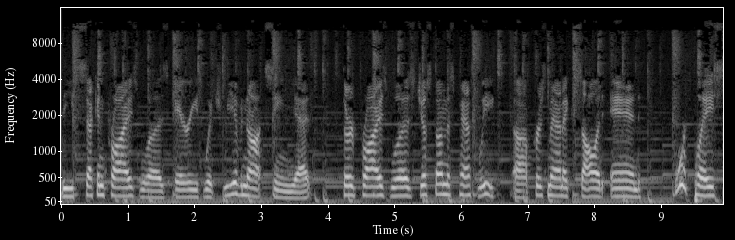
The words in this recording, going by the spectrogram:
The second prize was Ares, which we have not seen yet. Third prize was just done this past week, uh, Prismatic, Solid, and fourth place,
